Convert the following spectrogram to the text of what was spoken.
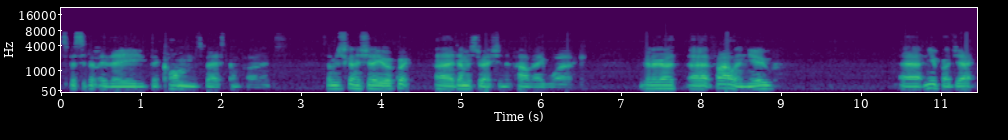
specifically the, the comms based components. So I'm just going to show you a quick uh, demonstration of how they work. I'm going to go uh, File and New, uh, New Project.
